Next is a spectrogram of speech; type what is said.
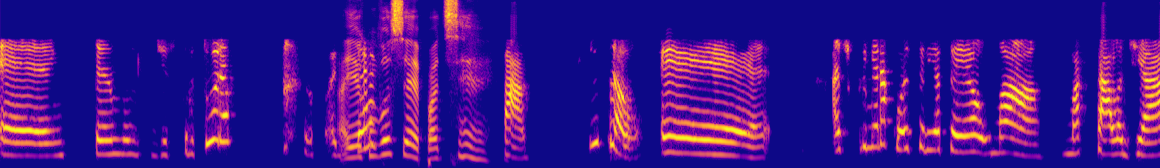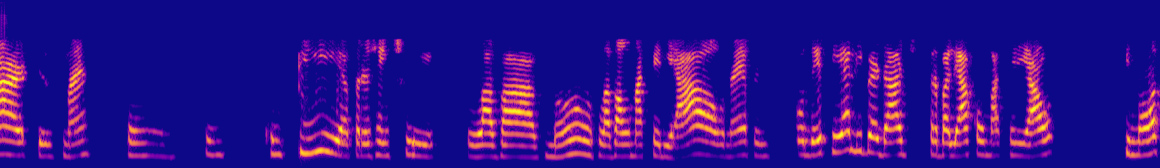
É, em termos de estrutura, pode Aí ser? é com você, pode ser. Tá. Então, é, acho que a primeira coisa seria ter uma, uma sala de artes, né? Com, com, com pia para a gente lavar as mãos, lavar o material, né? Para a gente poder ter a liberdade de trabalhar com o material que nós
